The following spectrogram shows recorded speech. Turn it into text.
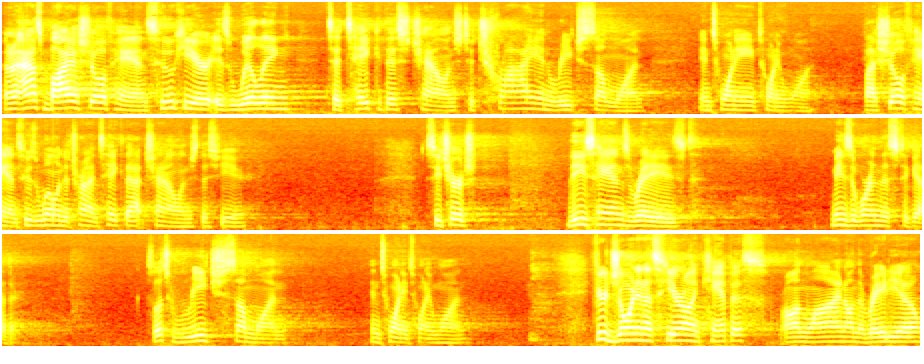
And I'm going to ask by a show of hands who here is willing to take this challenge to try and reach someone in 2021. By a show of hands, who's willing to try and take that challenge this year? See, church, these hands raised means that we're in this together. So let's reach someone in 2021. If you're joining us here on campus, online, on the radio,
